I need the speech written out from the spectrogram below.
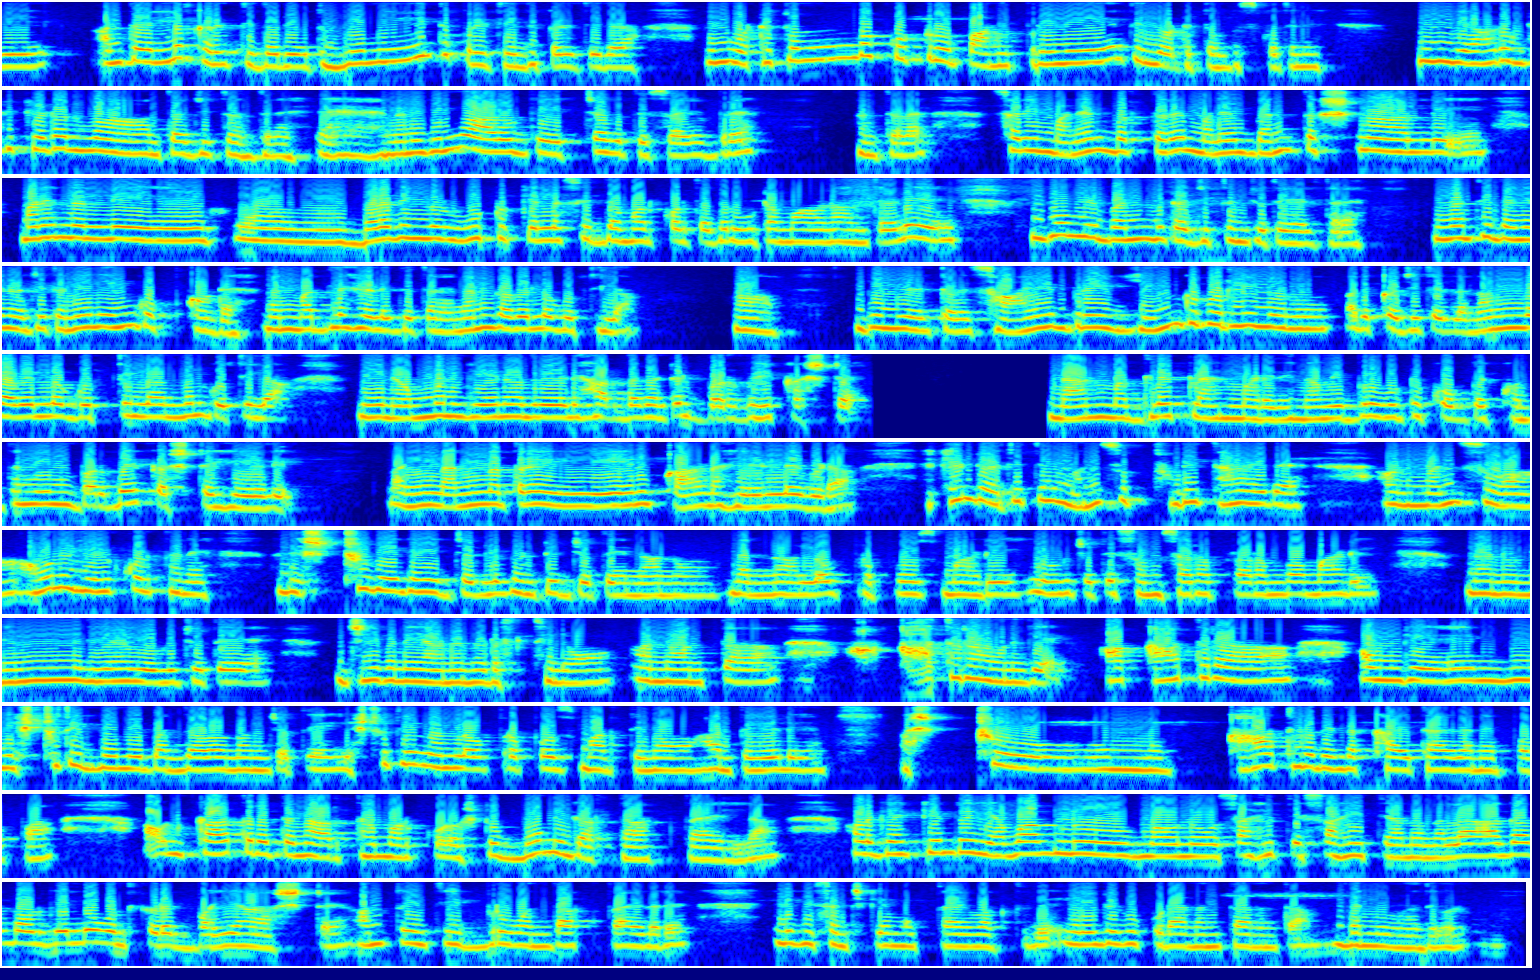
ಅಂತ ಎಲ್ಲ ಕರಿತಿದ್ದಾರೆ ಇವತ್ತು ಭೂಮಿ ಅಂತ ಪ್ರೀತಿಯಿಂದ ಕರಿತಿದ್ದಾರೆ ನಿಮ್ಗೆ ಹೊಟ್ಟೆ ತುಂಬಾ ಕೊಟ್ರು ಪಾನಿಪುರಿನೇ ತಿಂದು ಹೊಟ್ಟೆ ತುಂಬಿಸ್ಕೊತೀನಿ ನಿಮ್ಗೆ ಆರೋಗ್ಯ ಕೆಡಲ್ವಾ ಅಂತ ಅಜಿತ್ ಅಂತಾನೆ ಏ ನನಗಿನ್ನೂ ಆರೋಗ್ಯ ಹೆಚ್ಚಾಗುತ್ತೆ ಸಾಹೇಬ್ರೆ ಅಂತಾಳೆ. ಸರಿ, ಮನೆಗ್ ಬರ್ತಾರೆ. ಮನೆಗ್ ಬಂದ ತಕ್ಷಣ ಅಲ್ಲಿ, ಮನೆಯಲ್ಲಿ ಬೆಳದಿಂಗಳು ಊಟಕ್ಕೆಲ್ಲ ಸಿದ್ಧ ಮಾಡ್ಕೊಳ್ತಾ ಇದ್ರೆ ಊಟ ಮಾಡೋಣ ಅಂತೇಳಿ ಭೂಮಿ ಬಂದ್ಬಿಟ್ಟು ಅಜಿತನ್ ಜೊತೆ ಹೇಳ್ತಾರೆ. ಹಂಗಂತಿದ್ದಂಗೆ ಅಜಿತ, ನೀನ್ ಹೆಂಗ್ ಒಪ್ಕೊಂಡೆ? ನನ್ ಮೊದ್ಲೇ ಹೇಳಿದ್ದೆ ತಾನೆ ನನ್ಗೆ ಅವೆಲ್ಲ ಗೊತ್ತಿಲ್ಲ. ಹಾ, ಭೂಮಿ ಹೇಳ್ತಾಳೆ. ಸಾಹೇಬ್ರೆ, ಹೆಂಗ್ ಬರ್ಲಿ ನಾನು? ಅದಕ್ಕೆ ಅಜಿತ ಇಲ್ಲ ನಂಗೆ ಅವೆಲ್ಲ ಗೊತ್ತಿಲ್ಲ ಅಂದ್ಮೇಲೆ ಗೊತ್ತಿಲ್ಲ. ನೀನ್ ಅಮ್ಮನಿಗೆ ಏನಾದ್ರೂ ಹೇಳಿ ಅರ್ಧ ಗಂಟೆಲಿ ಬರ್ಬೇಕಷ್ಟೆ. ನಾನ್ ಮೊದ್ಲೇ ಪ್ಲಾನ್ ಮಾಡಿದೆ. ನಾವಿಬ್ರು ಊಟಕ್ಕೆ ಹೋಗ್ಬೇಕು ಅಂತ. ನೀನ್ ಬರ್ಬೇಕಷ್ಟೇ ಹೇಳಿ. ನಂಗೆ ನನ್ನ ಹತ್ರ ಏನು ಕಾರಣ ಹೇಳಲೇ ಬಿಡ. ಯಾಕೆಂದ್ರೆ ಅಜಿತಿನ ಮನಸ್ಸು ತುಡಿತಾ ಇದೆ. ಅವನ ಮನಸ್ಸು ಅವನು ಹೇಳ್ಕೊಳ್ತಾನೆ. ಅದೆಷ್ಟು ಬೇಗ ಈ ಜಗಳ ಜೊತೆ ನಾನು ನನ್ನ ಲವ್ ಪ್ರಪೋಸ್ ಮಾಡಿ, ಇವಳ ಜೊತೆ ಸಂಸಾರ ಪ್ರಾರಂಭ ಮಾಡಿ, ನಾನು ನೆಮ್ಮದಿಯ ಇವಳ ಜೊತೆ ಜೀವನಯಾನ ನಡೆಸ್ತೀನೋ ಆ ಕಾತರ ಅವನಿಗೆ, ಆ ಕಾತರ ಅವನಿಗೆ ಎಷ್ಟೊತ್ತಿಗೆ ಭೂಮಿ ಬಂದಾಳೋ ನನ್ನ ಜೊತೆ ಎಷ್ಟೊತ್ತಿಗೆ ನಾನು ಲವ್ ಪ್ರಪೋಸ್ ಮಾಡ್ತೀನೋ ಅಂತ ಹೇಳಿ ಅಷ್ಟು ಕಾತುರದಿಂದ ಕಾಯ್ತಾ ಇದ್ದಾನೆ ಪಾಪ. ಅವನ ಕಾತರತನ ಅರ್ಥ ಮಾಡ್ಕೊಳ್ಳೋಷ್ಟು ಭೂಮಿಗೆ ಅರ್ಥ ಆಗ್ತಾ ಇಲ್ಲ. ಅವಳಿಗೆ ಯಾಕೆಂದ್ರೆ ಯಾವಾಗ್ಲೂ ಅವನು ಸಾಹಿತ್ಯ ಸಾಹಿತ್ಯ ಅನ್ನೋನಲ್ಲ, ಹಾಗಾಗಿ ಅವ್ಳಿಗೆಲ್ಲೋ ಒಂದ್ ಕಡೆ ಭಯ ಅಷ್ಟೇ. ಅಂತ ಇಂತಿ ಇಬ್ರು ಒಂದಾಗ್ತಾ ಇದಾರೆ. ಇಲ್ಲಿಗೆ ಸಂಚಿಕೆ ಮುಕ್ತಾಯವಾಗ್ತದೆ. ಎಲ್ರಿಗೂ ಕೂಡ ಅನಂತ ಅನಂತ. ಧನ್ಯವಾದಗಳು.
